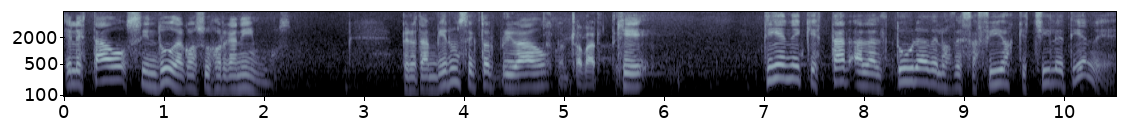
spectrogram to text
El Estado, sin duda, con sus organismos, pero también un sector privado que tiene que estar a la altura de los desafíos que Chile tiene.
